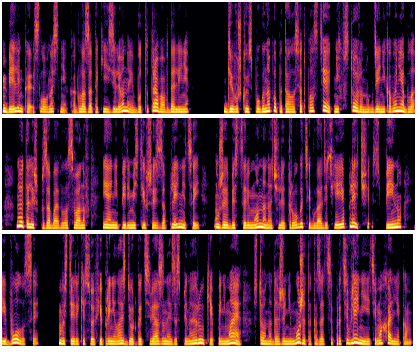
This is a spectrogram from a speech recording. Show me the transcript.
беленькая, словно снег, а глаза такие зеленые, будто трава в долине». Девушка испуганно попыталась отползти от них в сторону, где никого не было, но это лишь позабавило Сванов, и они, переместившись за пленницей, уже бесцеремонно начали трогать и гладить ее плечи, спину и волосы. В истерике Софья принялась дергать связанные за спиной руки, понимая, что она даже не может оказать сопротивление этим охальникам.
